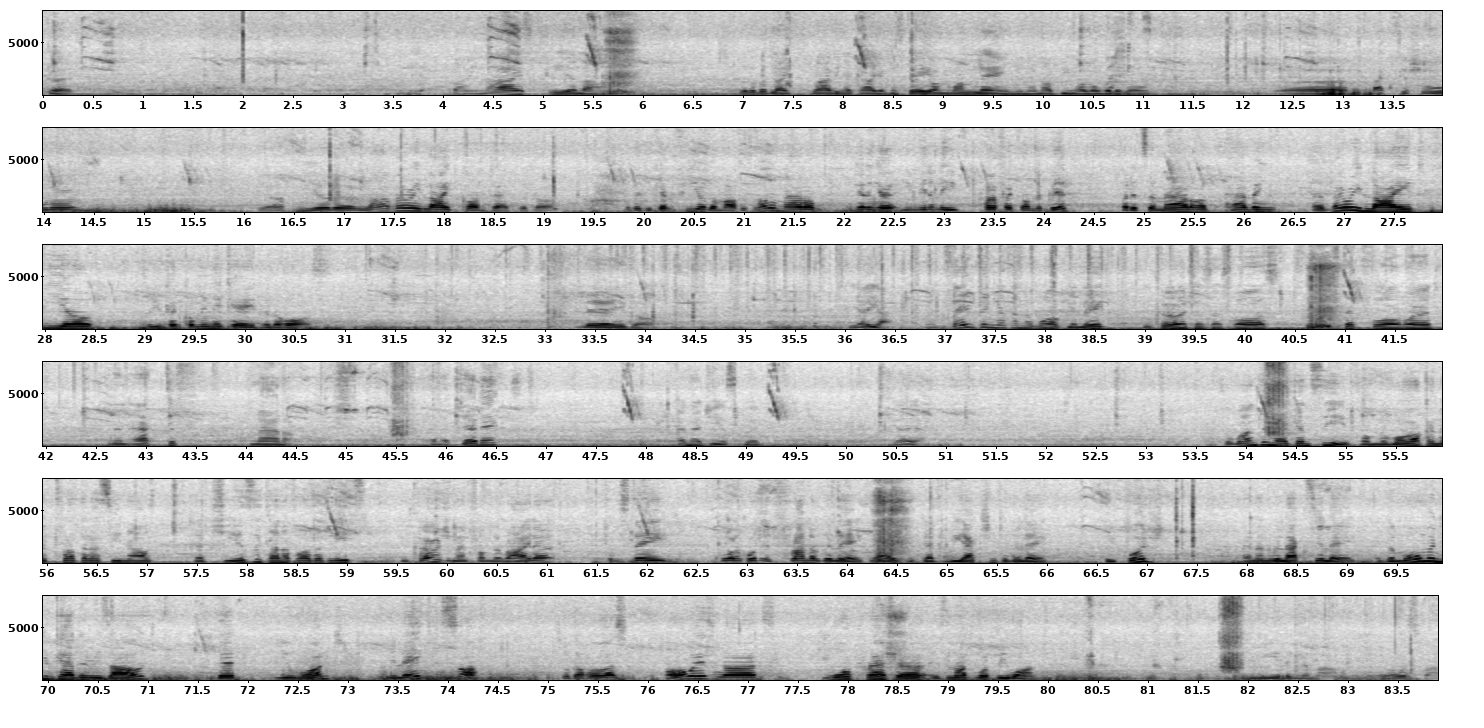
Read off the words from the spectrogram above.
Good. Find nice clear line. A little bit like driving a car. You have to stay on one lane, you know, not being all over the road. Uh, relax your shoulders. Yeah, feel the very light contact with her. So that you can feel the mouth. It's not a matter of getting it immediately perfect on the bit, but it's a matter of having a very light feel so you can communicate with the horse. There you go. Yeah, yeah. And same thing as in the walk. Your leg encourages this horse to step forward in an active manner. Energetic. Energy is good. Yeah, yeah. So one thing I can see from the walk and the trot that I see now is that she is the kind of horse that needs encouragement from the rider to stay quote unquote in front of the leg, right? To get reaction to the leg. We push and then relax your leg. The moment you get a result that you want, your leg is soft. So the horse always learns more pressure is not what we want. Feeling them out. Oh, it's fine.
